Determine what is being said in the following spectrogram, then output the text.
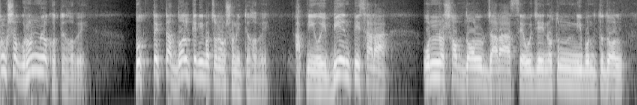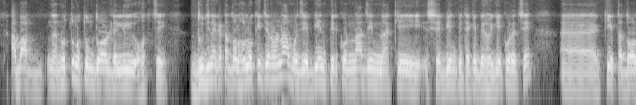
অংশগ্রহণমূলক হতে হবে, প্রত্যেকটা দলকে নির্বাচনে অংশ নিতে হবে। আপনি ওই বিএনপি ছাড়া অন্য সব দল যারা আছে, ওই যে নতুন নিবন্ধিত দল, আবার নতুন নতুন দল ডেলি হচ্ছে, দুদিন আগে একটা দল হলো কি যেন নাম, ওই যে বিএনপির কোন নাজিম নাকি সে বিএনপি থেকে বের হয়ে গিয়ে করেছে কি একটা দল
